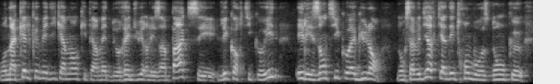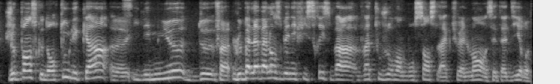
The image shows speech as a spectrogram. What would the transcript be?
on a quelques médicaments qui permettent de réduire les impacts, c'est les corticoïdes et les anticoagulants. Donc ça veut dire qu'il y a des thromboses. Donc je pense que dans tous les cas, il est mieux de... La balance bénéfice-risque va, va toujours dans le bon sens là actuellement, c'est-à-dire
